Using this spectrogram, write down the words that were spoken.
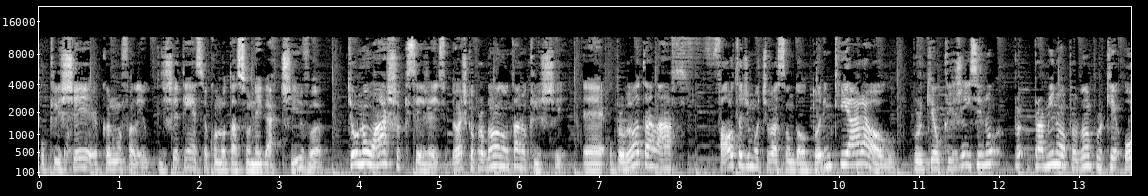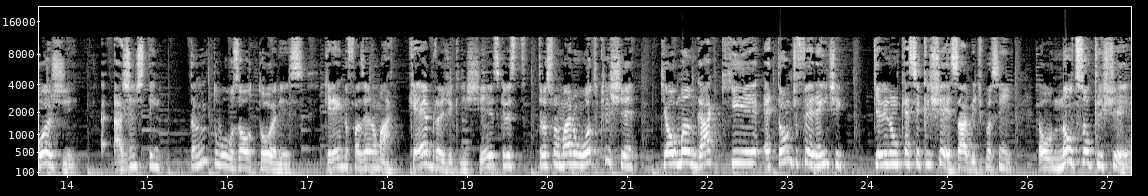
o clichê, como eu falei, o clichê tem essa conotação negativa, que eu não acho que seja isso. Eu acho que o problema não tá no clichê. É, o problema tá na falta de motivação do autor em criar algo. Porque o clichê em si, não, pra, pra mim não é problema, porque hoje a, gente tem tanto os autores querendo fazer uma quebra de clichês que eles transformaram um outro clichê, que é o mangá que é tão diferente que ele não quer ser clichê, sabe? Tipo assim, eu não sou clichê,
